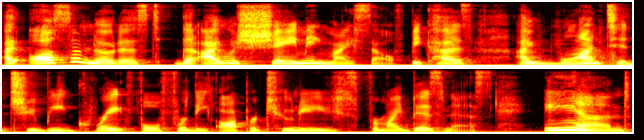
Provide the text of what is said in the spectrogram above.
I also noticed that I was shaming myself because I wanted to be grateful for the opportunities for my business. And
